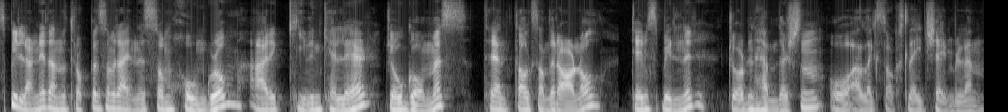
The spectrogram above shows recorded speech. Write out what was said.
Spillerne i denne troppen som regnes som homegrown, er Kevin Kelleher, Joe Gomez, Trent Alexander Arnold, James Milner, Jordan Henderson og Alex Oxlade Chamberlain.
